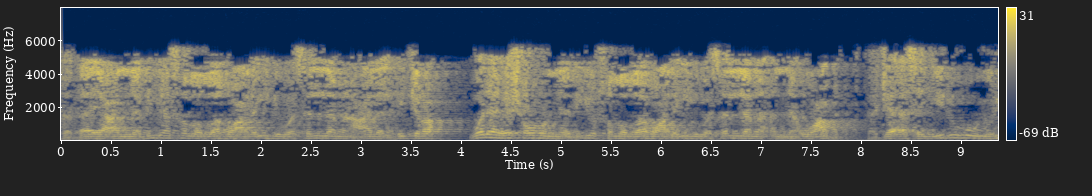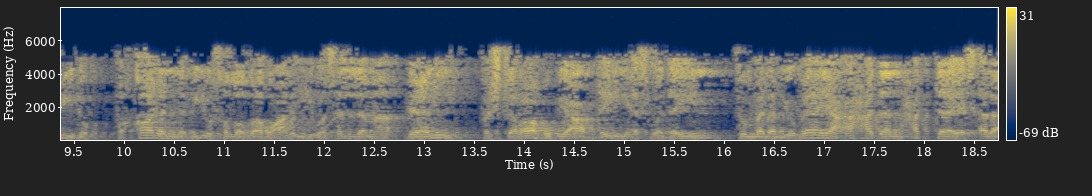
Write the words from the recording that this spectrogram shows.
فبايع النبي صلى الله عليه وسلم على الهجرة ولا يشعر النبي صلى الله عليه وسلم أنه عبد فجاء سيده يريده. فقال النبي صلى الله عليه وسلم بعنيه فاشتراه بعبدين أسودين ثم لم يبايع أحدا حتى يسأله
